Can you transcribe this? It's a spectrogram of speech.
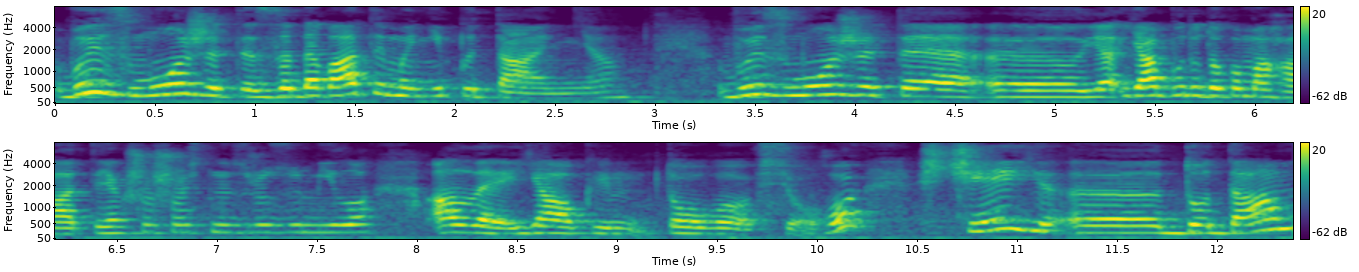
Ви зможете задавати мені питання. Ви зможете, е, я, буду допомагати, якщо щось не зрозуміло. Але я, окрім того всього, ще й е, додам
